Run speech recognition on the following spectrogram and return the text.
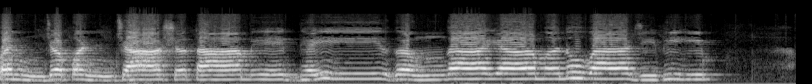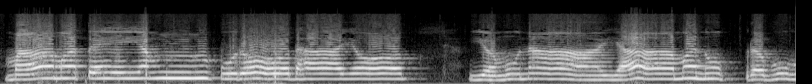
पञ्चपञ्चाशतामेध्यैर्गङ्गायामनुवाजिभिः। मामतेयम् पुरोधाय यमुनायामनुप्रभुः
